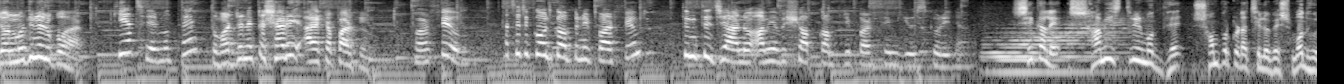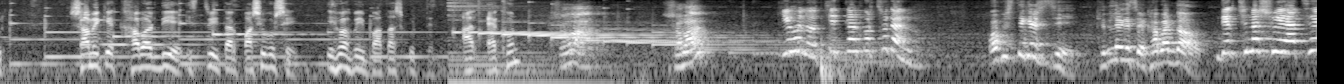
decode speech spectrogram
জন্মদিনের উপহার। কি আছে এর মধ্যে? তোমার জন্য একটা শাড়ি আর একটা পারফিউম পারফিউম আচ্ছা এটা কোন কোম্পানির পারফিউম তুমি তো জানো আমি আবার সব কোম্পানির পারফিউম ইউজ করি না। সেকালে স্বামী স্ত্রীর মধ্যে সম্পর্কটা ছিল বেশ মধুর। স্বামীকে খাবার দিয়ে স্ত্রী তার পাশে বসে এভাবেই বাতাস করতেন। আর এখন? সোমা সোমা কি হলো? চিৎকার করছ কেন? অফিস থেকে এসেছি খিদে লেগেছে খাবার দাও। দেখছ না শুয়ে আছে?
